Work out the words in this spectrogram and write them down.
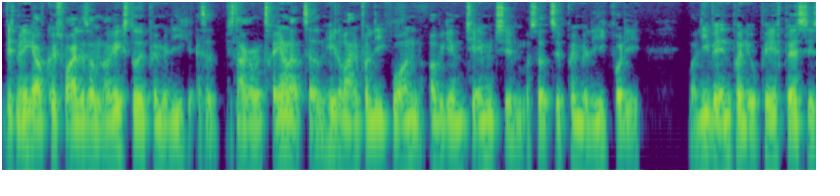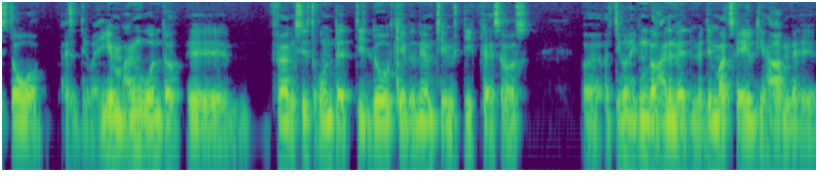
hvis man ikke har haft Chris Wilder, så har man nok ikke stået i Premier League. Altså, vi snakker om en træner, der har taget dem hele vejen fra League One op igennem Championship, og så til Premier League, hvor de var lige ved inde på en europæisk plads sidste år. Altså, det var ikke mange runder øh, før den sidste runde, at de lå og kæmpede med om Champions League-pladser også. Og, og det var der ikke nogen, der regnede med, med det materiale, de har. Med,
